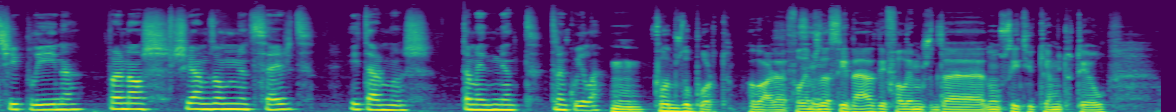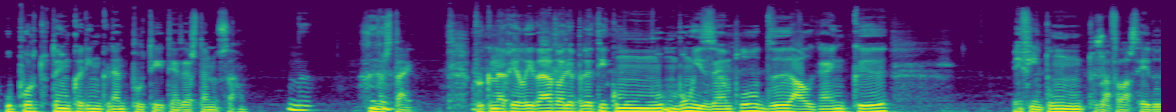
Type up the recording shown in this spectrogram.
disciplina, para nós chegarmos ao momento certo e estarmos também de mente tranquila. Uhum. Falamos do Porto agora, falamos Sim. da cidade e falamos da, de um sítio que é muito teu. O Porto tem um carinho grande por ti, tens esta noção? Não. Mas tem. Porque na realidade olha para ti como um, um bom exemplo de alguém que Enfim, tu, tu, já falaste aí do,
